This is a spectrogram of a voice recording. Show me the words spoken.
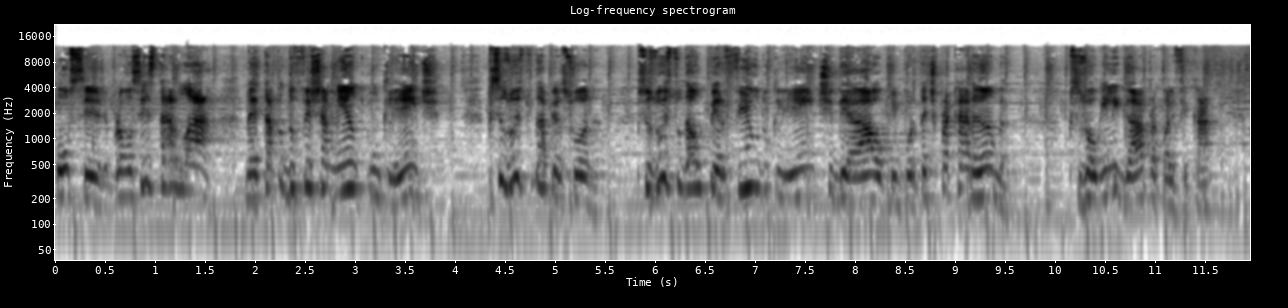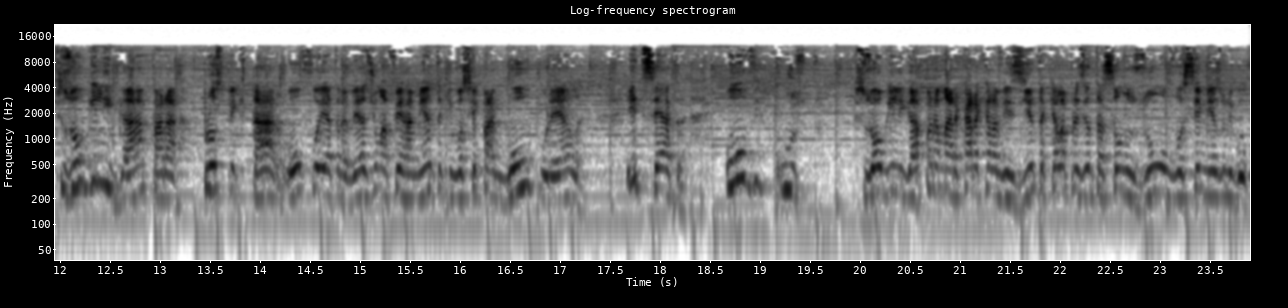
Ou seja, para você estar lá na etapa do fechamento com o cliente, precisou estudar a persona, precisou estudar o perfil do cliente ideal, que é importante pra caramba. Precisou alguém ligar para qualificar. Precisou alguém ligar para prospectar, ou foi através de uma ferramenta que você pagou por ela, etc. Houve custo. Precisou alguém ligar para marcar aquela visita, aquela apresentação no Zoom, ou você mesmo ligou.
